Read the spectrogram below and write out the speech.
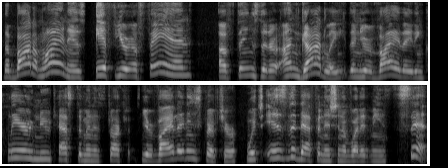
The bottom line is if you're a fan of things that are ungodly, then you're violating clear New Testament instructions. You're violating Scripture, which is the definition of what it means to sin.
